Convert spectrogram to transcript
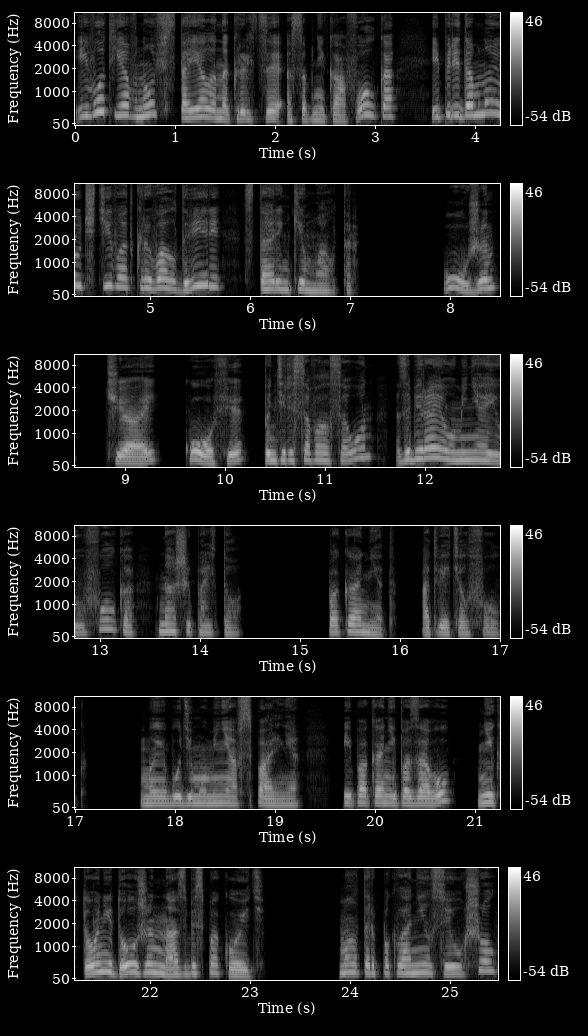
И вот я вновь стояла на крыльце особняка Фолка, и передо мной учтиво открывал двери старенький Малтер. «Ужин, чай, кофе», — поинтересовался он, забирая у меня и у Фолка наши пальто. «Пока нет», — ответил Фолк. «Мы будем у меня в спальне, и пока не позову, никто не должен нас беспокоить». Малтер поклонился и ушел,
